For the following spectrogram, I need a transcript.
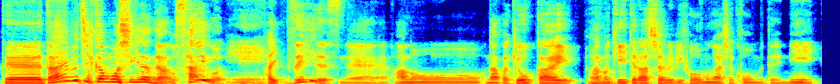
で、だいぶ時間も不思議なんで、あの、最後に、はいぜひですね、あのー、なんか業界、あの、うん聞いてらっしゃるリフォーム会社工務店に、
